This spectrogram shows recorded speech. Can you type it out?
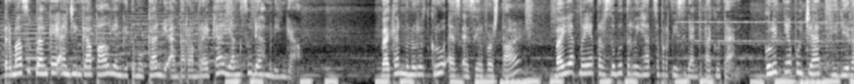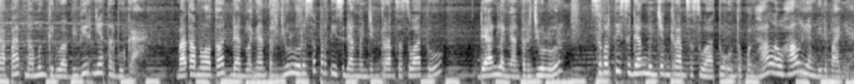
Termasuk bangkai anjing kapal yang ditemukan di antara mereka yang sudah meninggal. Bahkan menurut kru SS Silver Star, mayat-mayat tersebut terlihat seperti sedang ketakutan. Kulitnya pucat, gigi rapat namun kedua bibirnya terbuka. Mata melotot dan lengan terjulur seperti sedang menjengkram sesuatu dan lengan terjulur seperti sedang mencengkram sesuatu untuk menghalau hal yang di depannya.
